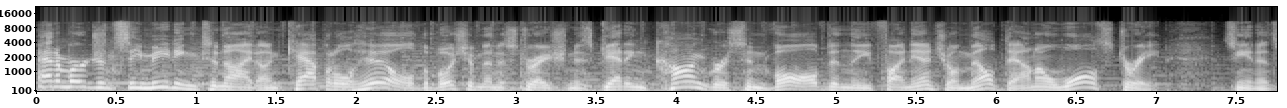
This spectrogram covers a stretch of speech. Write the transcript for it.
An emergency meeting tonight on Capitol Hill. The Bush administration is getting Congress involved in the financial meltdown on Wall Street. CNN's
